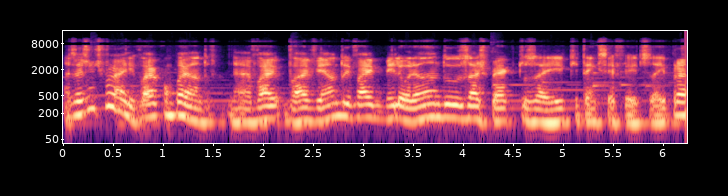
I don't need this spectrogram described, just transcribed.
Mas a gente vai, vai acompanhando, né? vai, vai vendo e vai melhorando os aspectos aí que tem que ser feitos aí para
